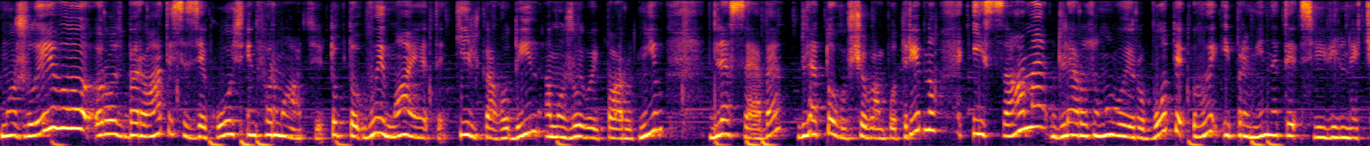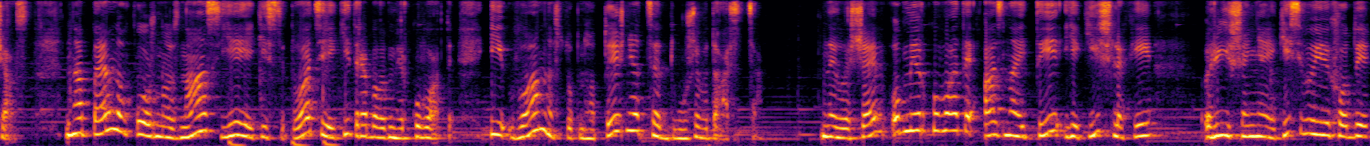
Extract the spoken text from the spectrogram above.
можливо, розбиратися з якоюсь інформацією. Тобто ви маєте кілька годин, а можливо й пару днів для себе, для того, що вам потрібно, і саме для розумової роботи ви і приміните свій вільний час. Напевно, в кожного з нас є якісь ситуації, які треба обміркувати. І вам наступного тижня це дуже вдасться не лише обміркувати, а знайти якісь шляхи рішення, якісь виходи.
